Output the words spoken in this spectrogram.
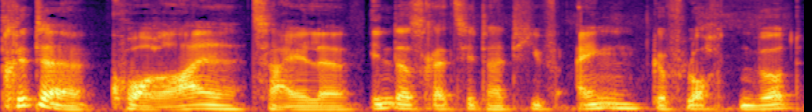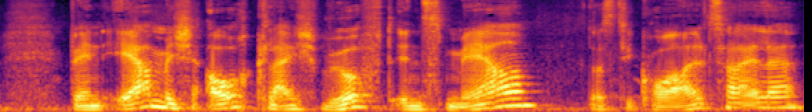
dritte Choralzeile in das Rezitativ eingeflochten wird, wenn er mich auch gleich wirft ins Meer, das ist die Choralzeile,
